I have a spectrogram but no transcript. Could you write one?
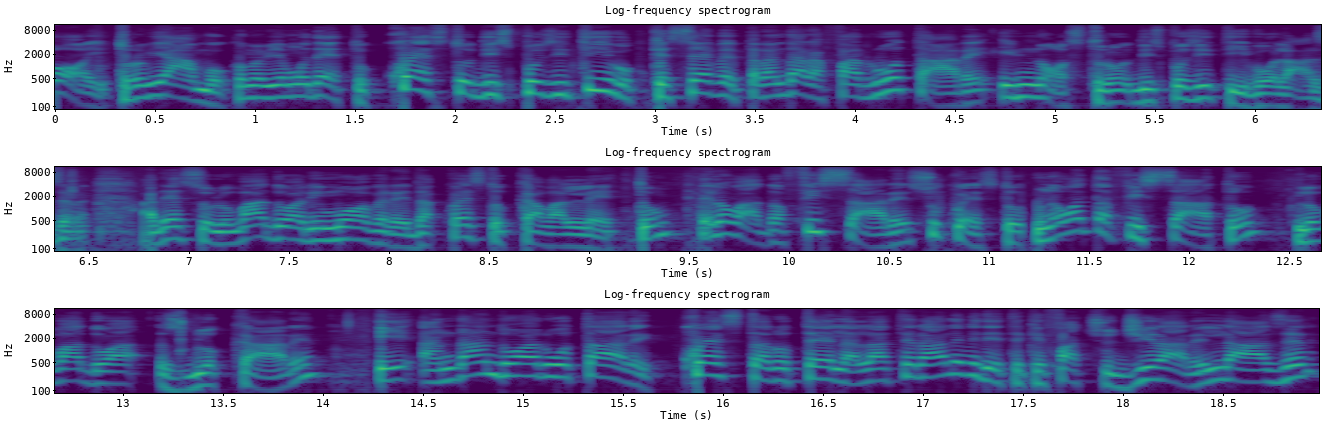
poi troviamo come abbiamo detto questo dispositivo che serve per andare a far ruotare il nostro dispositivo laser. Adesso lo vado a rimuovere da questo cavalletto e lo vado a fissare su questo. Una volta fissato lo vado a sbloccare e andando a ruotare questa rotella laterale vedete che faccio girare il laser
